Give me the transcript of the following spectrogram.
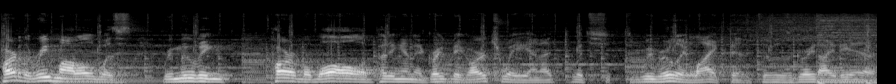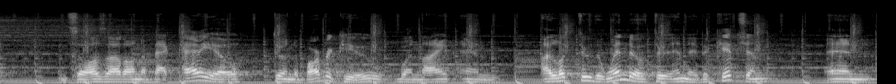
Part of the remodel was removing part of a wall and putting in a great big archway in it, which we really liked it. It was a great idea. And so I was out on the back patio doing the barbecue one night and I looked through the window to, into the kitchen and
